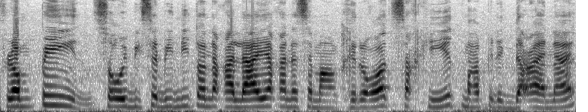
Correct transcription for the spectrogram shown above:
From pain. So, ibig sabihin dito, nakalaya ka na sa mga kirot, sakit, mga pinagdaanan.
